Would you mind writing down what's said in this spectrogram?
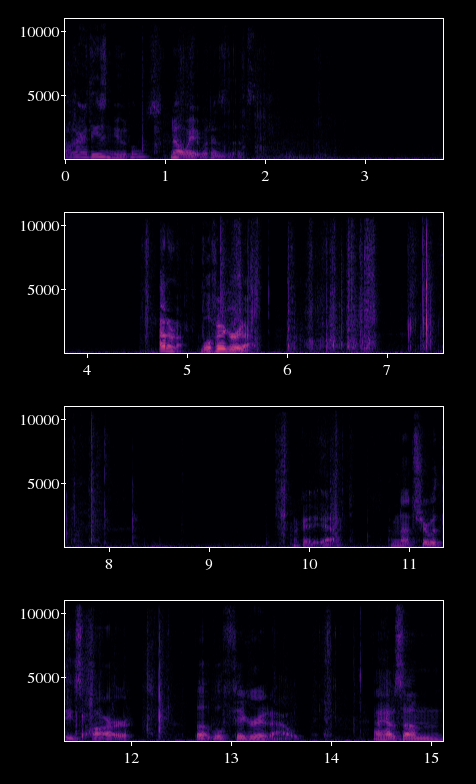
Oh, are these noodles? No, wait, what is this? I don't know. We'll figure it out. Okay, yeah. I'm not sure what these are, but we'll figure it out. I have some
